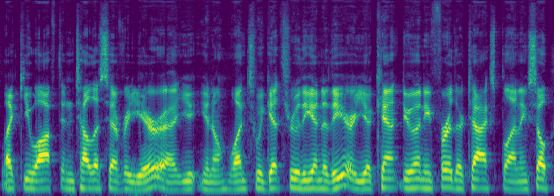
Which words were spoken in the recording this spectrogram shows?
like you often tell us every year, uh, you, you know, once we get through the end of the year, you can't do any further tax planning. So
